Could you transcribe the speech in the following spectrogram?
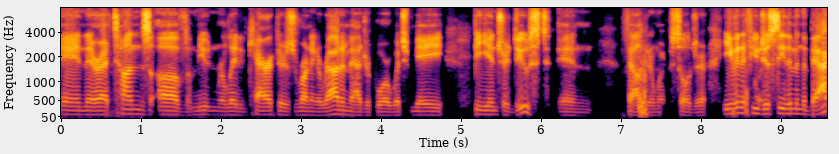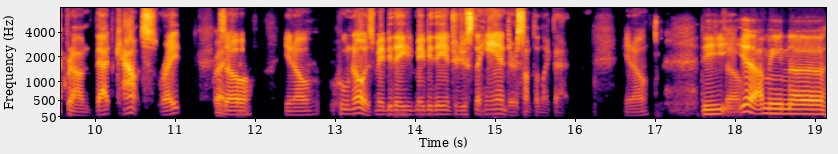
and there are tons of mutant-related characters running around in Madripoor, which may be introduced in Falcon and Winter Soldier. Even if you just see them in the background, that counts, right? Right. So, you know, who knows? Maybe they maybe they introduce the hand or something like that. You know, The So- yeah, I mean, uh,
